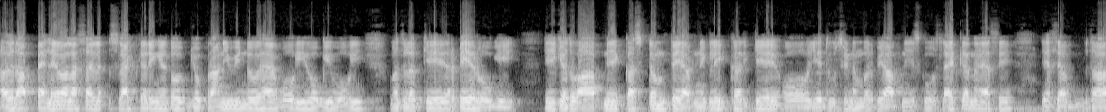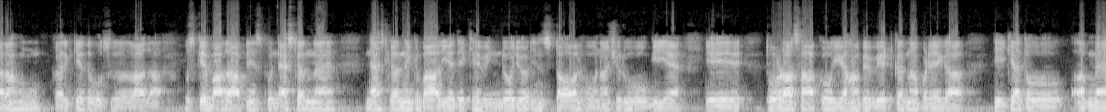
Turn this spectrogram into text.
अगर आप पहले वाला सेलेक्ट करेंगे तो जो पुरानी विंडो है वही होगी वही मतलब कि रिपेयर होगी। ठीक है तो आपने कस्टम पे आपने क्लिक करके और ये दूसरे नंबर पे आपने इसको सेलेक्ट करना है ऐसे, जैसे आप बता रहा हूँ करके तो उसके बाद उसके बाद आपने इसको नेक्स्ट करना है। नेक्स्ट करने के बाद ये देखें विंडो जो इंस्टॉल होना शुरू हो गई है। ये थोड़ा सा आपको यहाँ पे वेट करना पड़ेगा। ठीक है तो अब मैं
